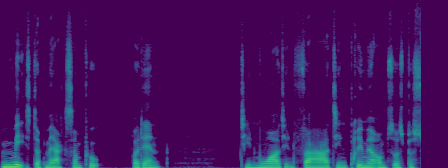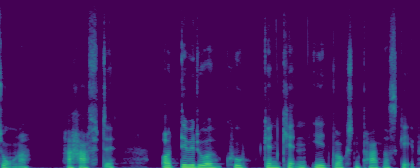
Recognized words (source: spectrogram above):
mest opmærksom på, hvordan din mor, din far, dine primære omsorgspersoner har haft det. Og det vil du kunne genkende i et voksenpartnerskab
